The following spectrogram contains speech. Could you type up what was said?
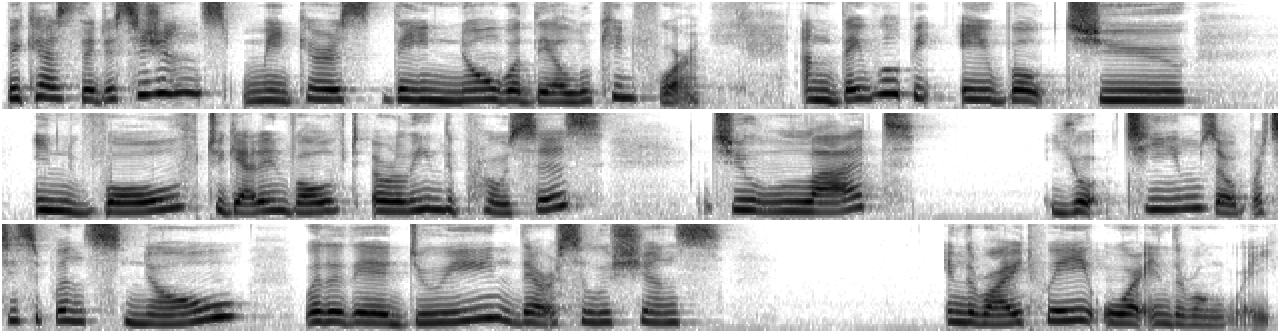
because the decisions makers they know what they are looking for and they will be able to involve to get involved early in the process to let your teams or participants know whether they're doing their solutions in the right way or in the wrong way.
